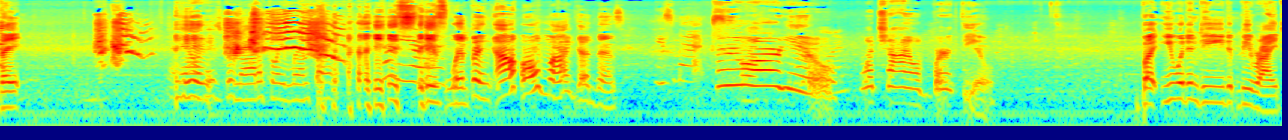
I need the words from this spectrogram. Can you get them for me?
they And now he's dramatically limping. he's he's limping. Oh my goodness. Who are you? What child birthed you? But you would indeed be right.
